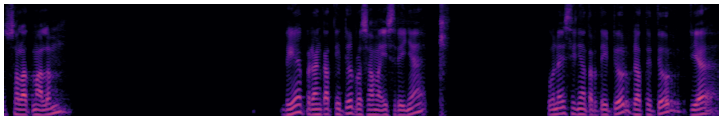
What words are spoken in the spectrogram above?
sholat malam, dia berangkat tidur bersama istrinya, kemudian istrinya tertidur, sudah tidur, dia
